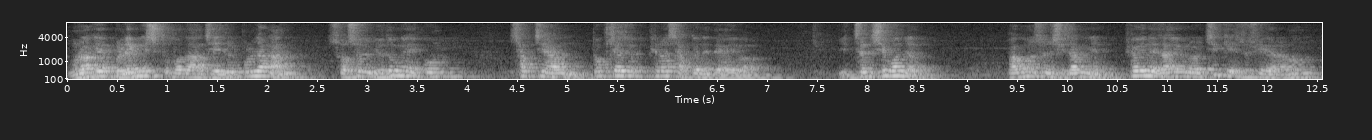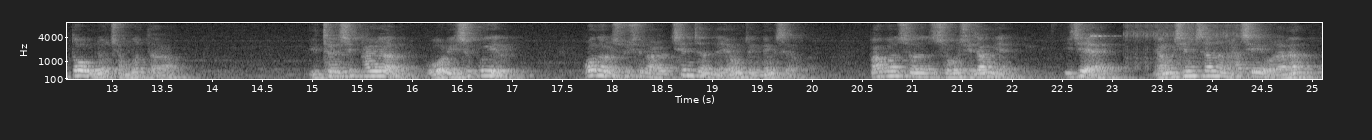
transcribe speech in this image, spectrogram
문학의 블랙리스트보다 재질 불량한 소설 유동의 꿈 삭제한 독재적 필화 사건에 대하여 2015년 박원순 시장님 표현의 자유를 지켜주시라는 도움 요청부터 2018년 5월 29일 오늘 수신할 친전 내용 증명서 박원순 서울시장님 이제 양심선언 하세요라는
